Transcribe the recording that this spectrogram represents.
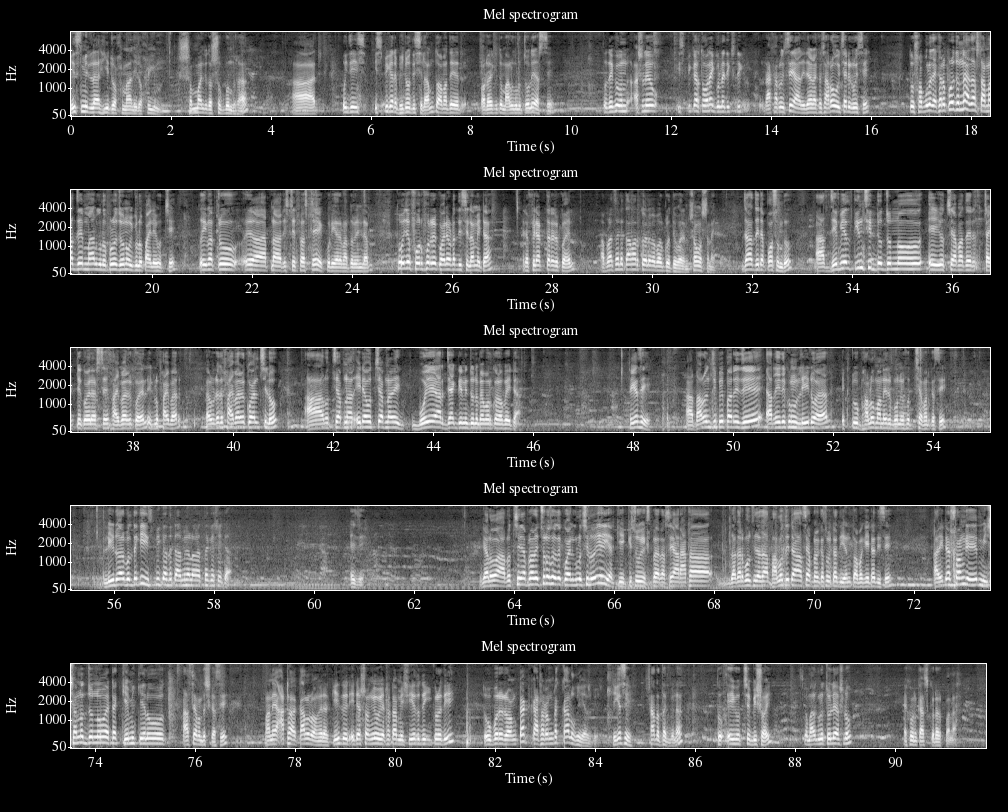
বিসমিল্লাহি রহমান রহিম। সম্মানিত দর্শক বন্ধুরা, আর ওই যে স্পিকারে ভিডিও দিছিলাম, তো আমাদের অর্ডারকৃত মালগুলো চলে আসছে। তো দেখুন, আসলে স্পিকার তো অনেকগুলো দিক সেদিক রাখা রয়েছে, আর এটা রাখা হয়েছে আরও ওই সাইডে রয়েছে। তো সবগুলো দেখারও প্রয়োজন না জাস্ট আমার যে মালগুলো প্রয়োজন, ওইগুলো পাইলে হচ্ছে। তো এইমাত্র আপনার স্টেট ফার্স্টে কুরিয়ারের মাধ্যমে নিলাম। তো ওই যে ফোর ফোরের কয়েল অর্ডার দিচ্ছিলাম এটা এটা ফ্ল্যাট তারের কয়েল আপনারা চাইলে তো আমার কয়েলও ব্যবহার করতে পারেন, সমস্যা নাই। যা যেটা পছন্দ। আর জেবিএল তিন সিডোর জন্য এই হচ্ছে আমাদের চারটে কয়েল আসছে ফাইবারের কয়েল এগুলো ফাইবার কারণ ওটাতে ফাইবারের কয়েল ছিল। আর হচ্ছে আপনার, এটা হচ্ছে আপনার এই বইয়ে আর জ্যাক ডেনের জন্য ব্যবহার করা হবে এটা। ঠিক আছে? আর বারো ইঞ্চি পেপারে যে, আর এই দেখুন লিড ওয়ার একটু ভালো মানের মনে হচ্ছে আমার কাছে। লিড ওয়ার বলতে কি স্পিকার টার্মিনাল ওয়ার থাকে সেটা। এই যে। গেল, আর হচ্ছে আপনার এই ছোটো ছোটো কয়েলগুলো ছিল, এই আর কি, কিছু এক্সপায়ার আছে। আর আঠা, দাদার বলছি, দাদা, ভালো যেটা আছে আপনার কাছে ওইটা দিয়েন। তো আমাকে এটা দিছে। আর এটার সঙ্গে মিশানোর জন্য একটা কেমিক্যালও আছে আমাদের কাছে। মানে আঠা, কালো রঙের আর কি। তো এটার সঙ্গে ওই আঠাটা মিশিয়ে যদি কী করে দিই, তো উপরের রঙটা, কাঠা রঙটা কালো হয়ে আসবে। ঠিক আছে? সাদা থাকবে না। তো এই হচ্ছে বিষয়। তো মালগুলো চলে আসলো। এখন কাজ করার পালা।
